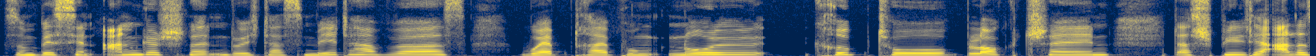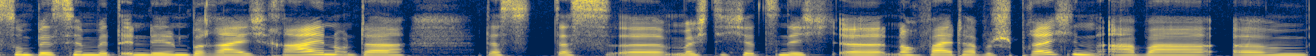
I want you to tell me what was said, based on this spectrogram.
so ein bisschen angeschnitten durch das Metaverse, Web 3.0, Krypto, Blockchain. Das spielt ja alles so ein bisschen mit in den Bereich rein und da, das, das äh, möchte ich jetzt nicht äh, noch weiter besprechen, aber ähm,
